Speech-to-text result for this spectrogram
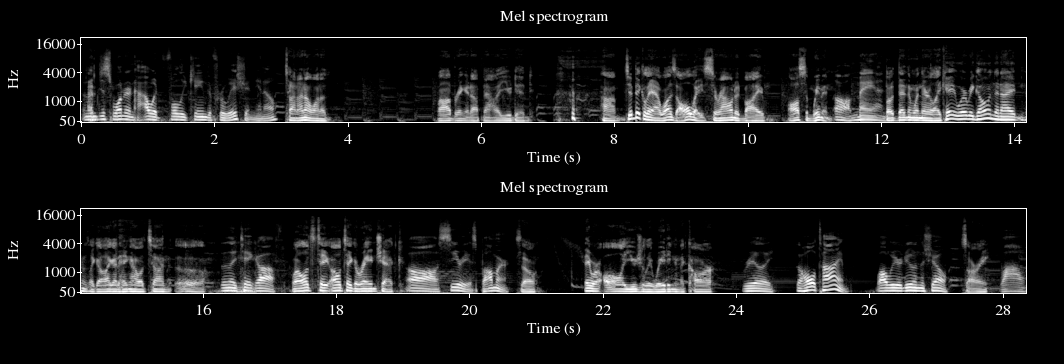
And I'm, just wondering how it fully came to fruition. You know? Ton, I don't want to. Well, I'll bring it up now. that You did. um, typically, I was always surrounded by awesome women. Oh man! But then when they're like, "Hey, where are we going tonight?" I was like, "Oh, I got to hang out with Ton." Ugh. Then they take hmm. off. Well, let's take. I'll take a rain check. Oh, serious bummer. So, they were all usually waiting in the car. Really, the whole time while we were doing the show. Sorry. Wow.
